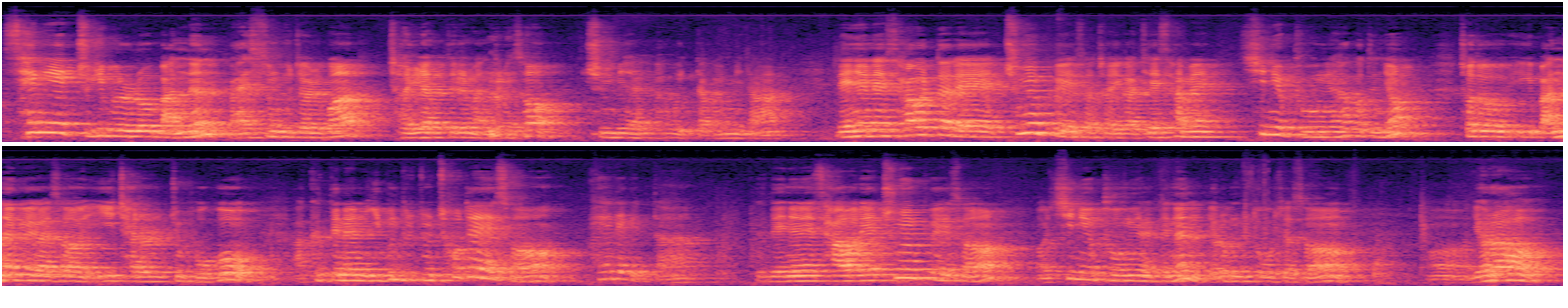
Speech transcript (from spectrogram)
생애 주기별로 맞는 말씀 구절과 전략들을 만들어서 준비하고 있다고 합니다. 내년에 4월달에 충영교회에서 저희가 제3회 신유 부흥회 하거든요. 저도 이 만나교회 가서 이 자료를 좀 보고 아 그때는 이분들 좀 초대해서 해야 되겠다. 그래서 내년에 4월에 충영교회에서 어, 시니어 부흥회 할 때는 여러분들도 오셔서 어, 여러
